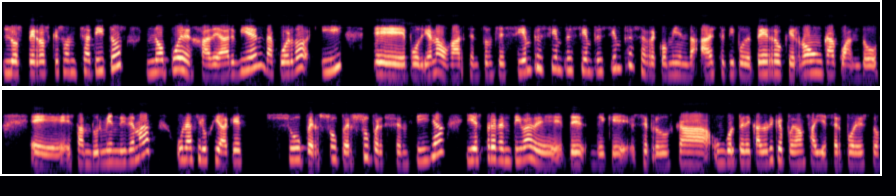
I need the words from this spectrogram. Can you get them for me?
los perros que son chatitos no pueden jadear bien, ¿de acuerdo? Y eh, podrían ahogarse. Entonces, siempre, siempre, siempre, siempre se recomienda a este tipo de perro que ronca cuando eh, están durmiendo y demás, una cirugía que es súper, súper, súper sencilla y es preventiva de, de, que se produzca un golpe de calor y que puedan fallecer por esto,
